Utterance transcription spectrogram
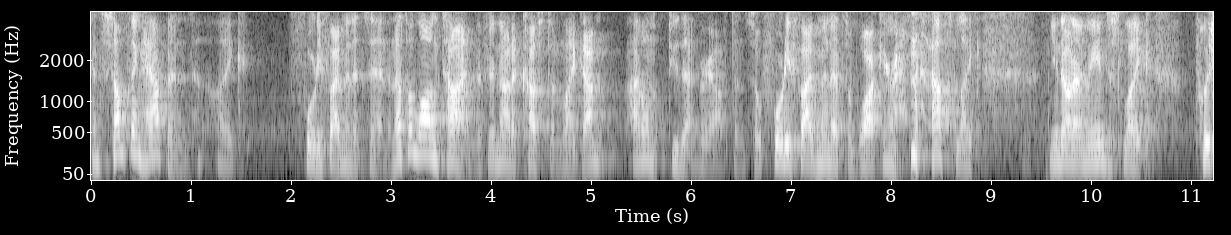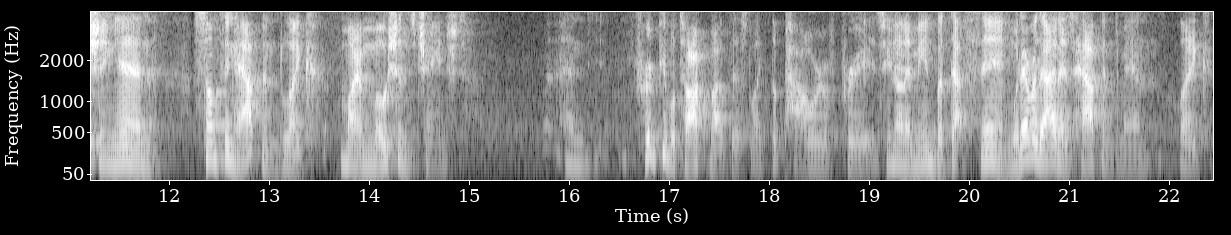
and something happened, like 45 minutes in. And that's a long time if you're not accustomed. Like i'm i don't do that very often. So 45 minutes of walking around the house like you know what i mean? Just like pushing in something happened. Like my emotions changed. And you've heard people talk about this like the power of praise you know what i mean? But that thing whatever that is happened man. Like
